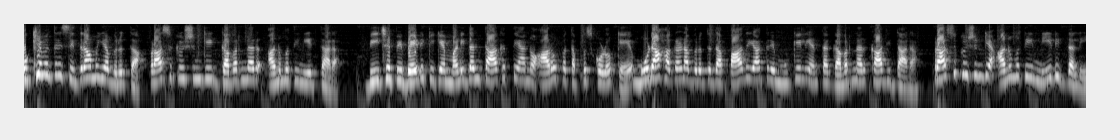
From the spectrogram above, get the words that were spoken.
ಮುಖ್ಯಮಂತ್ರಿ ಸಿದ್ದರಾಮಯ್ಯ ವಿರುದ್ಧ ಪ್ರಾಸಿಕ್ಯೂಷನ್ಗೆ ಗವರ್ನರ್ ಅನುಮತಿ ನೀಡ್ತಾರ. ಬಿಜೆಪಿ ಬೇಡಿಕೆಗೆ ಮಣಿದಂತಾಗತ್ತೆ ಅನ್ನೋ ಆರೋಪ ತಪ್ಪಿಸ್ಕೊಳ್ಳೋಕೆ ಮೂಡಾ ಹಗರಣ ವಿರುದ್ಧದ ಪಾದಯಾತ್ರೆ ಮುಗಿಲಿ ಅಂತ ಗವರ್ನರ್ ಕಾದಿದ್ದಾರ. ಪ್ರಾಸಿಕ್ಯೂಷನ್ಗೆ ಅನುಮತಿ ನೀಡಿದ್ದಲ್ಲಿ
